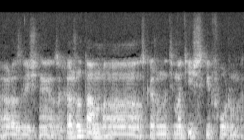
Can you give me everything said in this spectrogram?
различные, захожу там, э, скажем, на тематические форумы,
